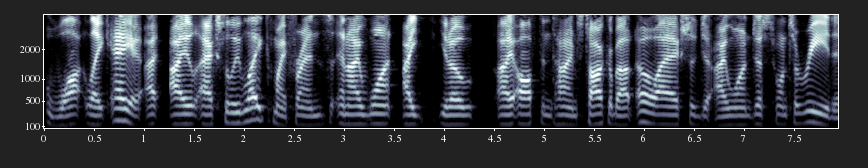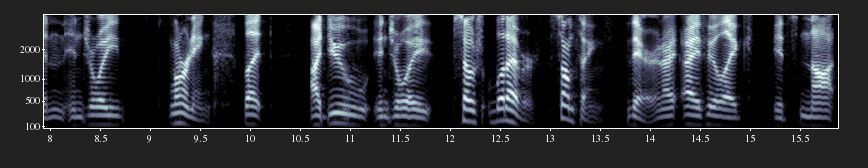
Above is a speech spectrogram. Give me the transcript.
what, like, hey, I, I actually like my friends, and I want, I, you know, I oftentimes talk about, oh, I actually, ju- I want just want to read and enjoy learning, but I do enjoy social, whatever, something there, and I, I feel like it's not.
